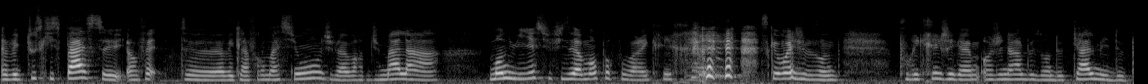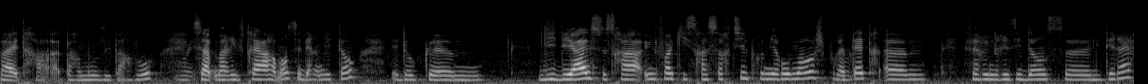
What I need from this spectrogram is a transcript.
avec tout ce qui se passe, euh, en fait, euh, avec la formation, je vais avoir du mal à m'ennuyer suffisamment pour pouvoir écrire. Parce que moi, j'ai besoin pour écrire, j'ai quand même en général besoin de calme et de pas être par mots et par mots. Ça m'arrive très rarement ces derniers temps. Et donc, l'idéal, ce sera, une fois qu'il sera sorti le premier roman, je pourrais peut-être faire une résidence euh, littéraire.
